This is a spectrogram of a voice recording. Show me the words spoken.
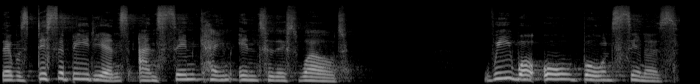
there was disobedience and sin came into this world. We were all born sinners,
